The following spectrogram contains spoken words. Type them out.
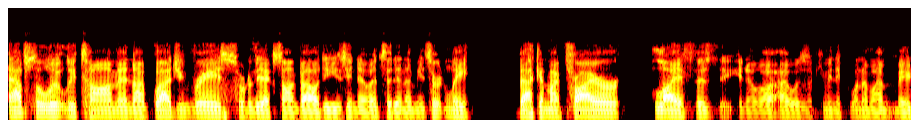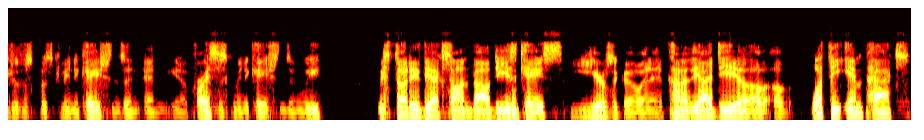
Absolutely, Tom. And I'm glad you raised sort of the Exxon Valdez, you know, incident. I mean, certainly back in my prior life, as you know, I, was a communic. One of my majors was, was communications and and you know crisis communications, and we we studied the Exxon Valdez case years ago, and, and kind of the idea of, of what the impacts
